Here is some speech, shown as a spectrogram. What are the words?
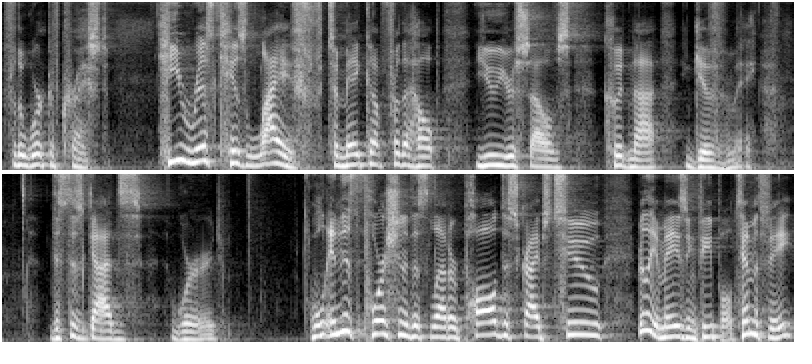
for the work of Christ. He risked his life to make up for the help you yourselves could not give me. This is God's word. Well, in this portion of this letter, Paul describes two really amazing people Timothy,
